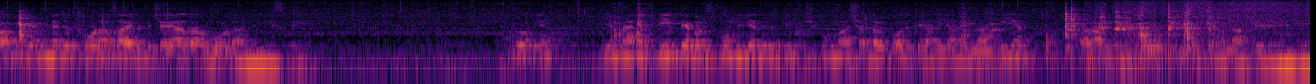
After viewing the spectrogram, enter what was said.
اب یہ ہم نے جو تھوڑا سا آئل بچایا تھا وہ ڈالیں گے اس پہ۔ ہو گیا۔ یہ میں نے تین ٹیبل اسپون لیا تو اس کی خوشبو ماشاءاللہ بھی بہت پیاری یعنی آنے لگ گئی ہے۔ اور ہم اس کو ملاتے رہیں گے۔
